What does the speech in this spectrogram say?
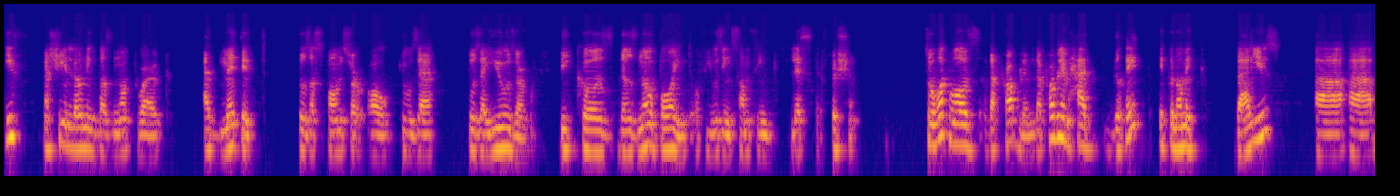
If machine learning does not work, admit it to the sponsor or to the, to the user because there's no point of using something less efficient. So what was the problem? The problem had great economic values, uh, uh,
